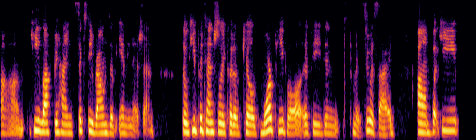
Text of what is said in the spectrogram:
um, he left behind 60 rounds of ammunition. So he potentially could have killed more people if he didn't commit suicide. Um, but he,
